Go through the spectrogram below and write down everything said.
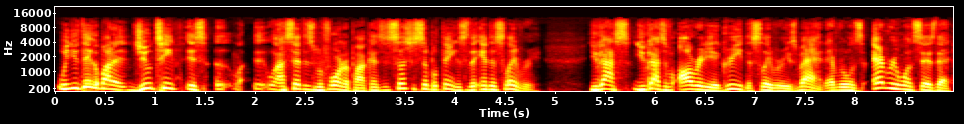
when you think about it, Juneteenth is. uh, well, I said this before in the podcast. It's such a simple thing. It's the end of slavery. You guys, you guys have already agreed that slavery is bad. Everyone's everyone says that.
